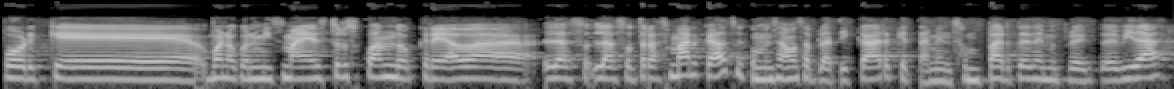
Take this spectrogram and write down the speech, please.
porque, bueno, con mis maestros cuando creaba las, las, otras marcas y comenzamos a platicar, que también son parte de mi proyecto de vida,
